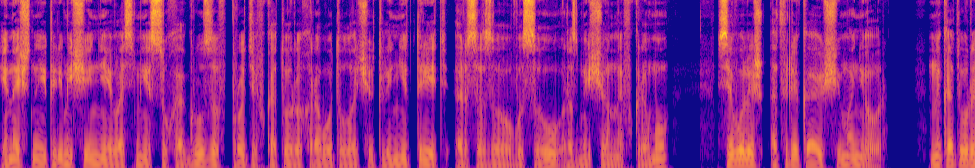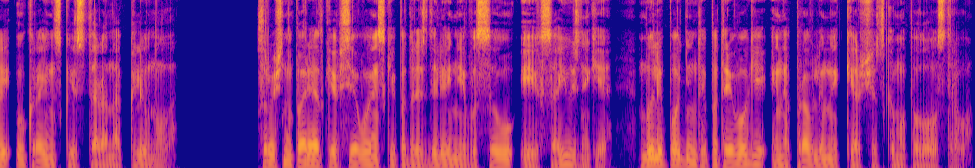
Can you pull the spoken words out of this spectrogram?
и ночные перемещения восьми сухогрузов, против которых работала чуть ли не треть РСЗО ВСУ, размещенных в Крыму, всего лишь отвлекающий маневр, на который украинская сторона клюнула. В срочном порядке все воинские подразделения ВСУ и их союзники были подняты по тревоге и направлены к Керченскому полуострову.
